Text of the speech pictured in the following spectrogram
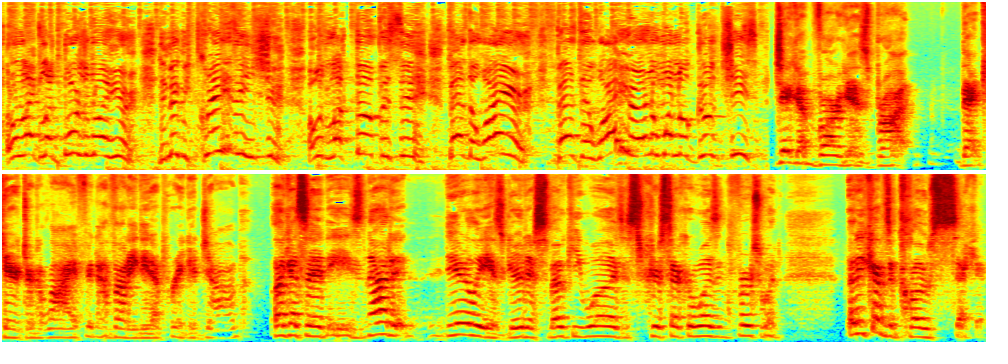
I don't like locked doors around here. They make me crazy and shit. I was locked up and said, pass the wire, pass the wire. I don't want no grilled cheese. Jacob Vargas brought that character to life, and I thought he did a pretty good job. Like I said, he's not nearly as good as Smokey was, as Chris Tucker was in the first one, but he comes a close second.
